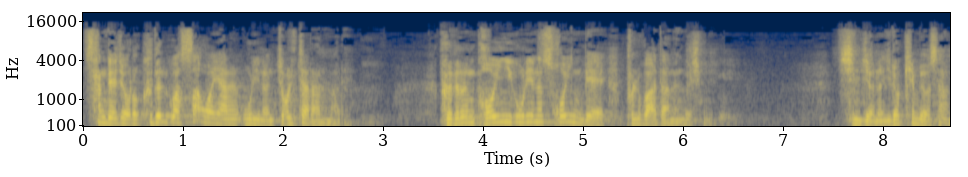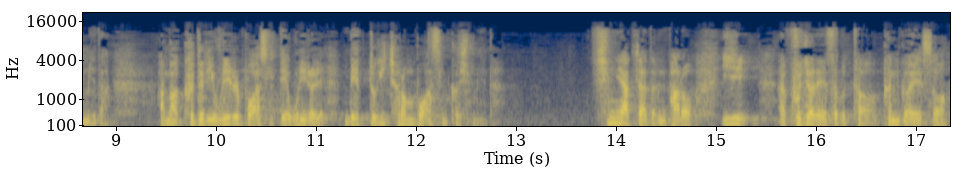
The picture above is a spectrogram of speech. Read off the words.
상대적으로 그들과 싸워야 하는 우리는 쫄자란 말이에요. 그들은 거인이고 우리는 소인배에 불과하다는 것입니다. 심지어는 이렇게 묘사합니다. 아마 그들이 우리를 보았을 때 우리를 메뚜기처럼 보았을 것입니다. 심리학자들은 바로 이 구절에서부터 근거해서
